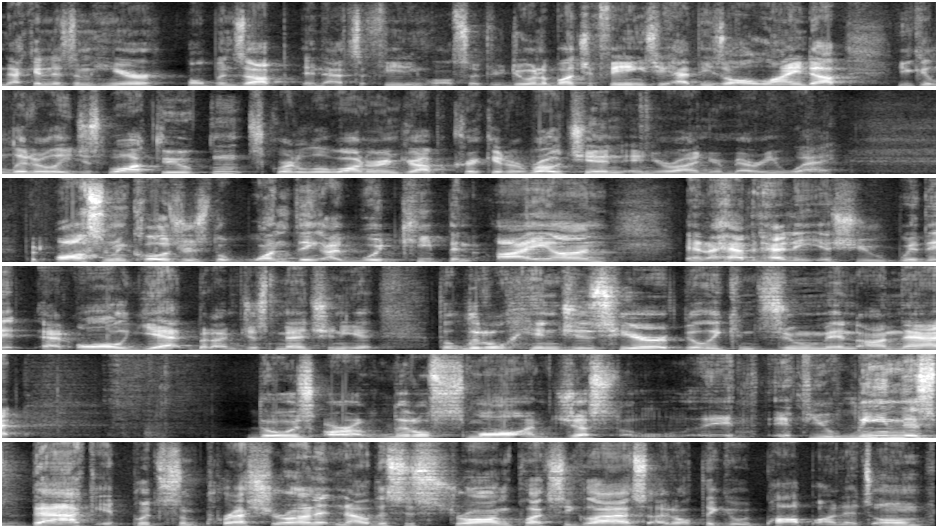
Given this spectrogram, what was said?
mechanism here opens up, and that's a feeding hole. So if you're doing a bunch of feedings, you have these all lined up, you can literally just walk through, mm, squirt a little water in, drop a cricket or roach in, and you're on your merry way. But awesome enclosures. The one thing I would keep an eye on, and I haven't had any issue with it at all yet, but I'm just mentioning it. The little hinges here, if Billy can zoom in on that, those are a little small. I'm just, if, if, you lean this back, it puts some pressure on it. Now this is strong plexiglass. I don't think it would pop on its own,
